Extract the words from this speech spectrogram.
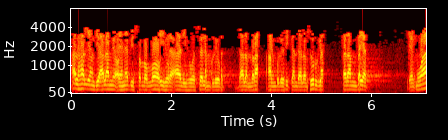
hal-hal yang dialami oleh Nabi Sallallahu Alaihi Wasallam beliau dalam neraka yang beliau berikan dalam surga dalam bayat yang semua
